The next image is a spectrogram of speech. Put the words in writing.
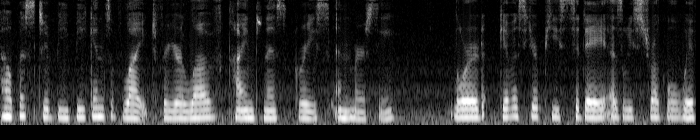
Help us to be beacons of light for your love, kindness, grace, and mercy. Lord, give us your peace today as we struggle with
